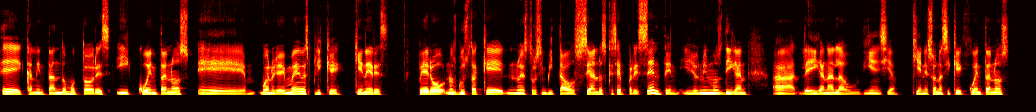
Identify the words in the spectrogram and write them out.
eh, calentando motores y cuéntanos, eh, bueno, ya medio expliqué quién eres, pero nos gusta que nuestros invitados sean los que se presenten y ellos mismos digan, a- le digan a la audiencia quiénes son. Así que cuéntanos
